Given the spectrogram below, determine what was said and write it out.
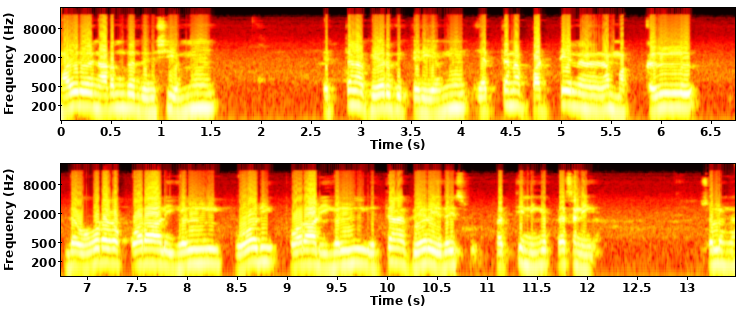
மதுரை நடந்த இந்த விஷயம் எத்தனை பேருக்கு தெரியும்? எத்தனை பட்டியலின மக்கள் இந்த ஊடக போராளிகள் போடி போராளிகள் எத்தனை பேர் இதை பத்தி நீங்க பேசுனீங்க? சொல்லுங்க.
